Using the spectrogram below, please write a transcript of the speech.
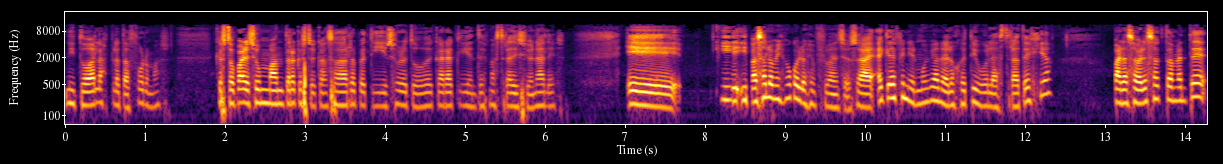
ni todas las plataformas. Que esto parece un mantra que estoy cansada de repetir, sobre todo de cara a clientes más tradicionales. Eh, y, y, pasa lo mismo con los influencers. O sea, hay que definir muy bien el objetivo la estrategia para saber exactamente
